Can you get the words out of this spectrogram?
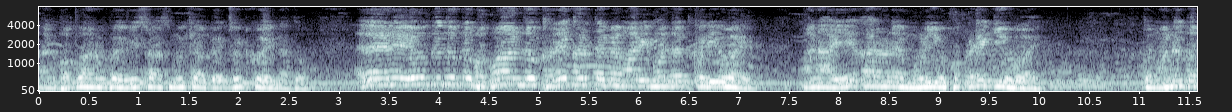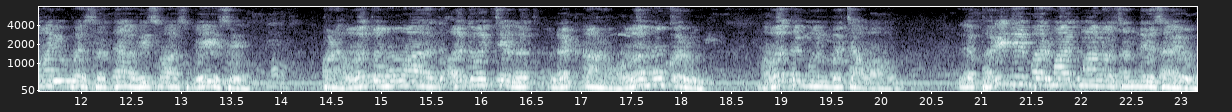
અને ભગવાન ઉપર વિશ્વાસ મૂક્યો કે છૂટકોય નતો એટલે એને એવું કીધું કે ભગવાન, જો ખરેખર તમે મારી મદદ કરી હોય અને આ એ કારણે મૂળિયું પકડાઈ ગયું હોય, તો મને તમારી ઉપર શ્રદ્ધા, વિશ્વાસ બે છે. પણ હવે તો હું આ અધવચ્ચે લટ- લટકાણો. હવે હું કરું? હવે તમે મને બચાવવા આવો. એટલે ફરીથી પરમાત્માનો સંદેશ આવ્યો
